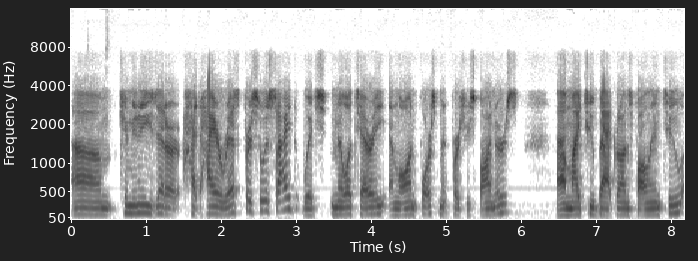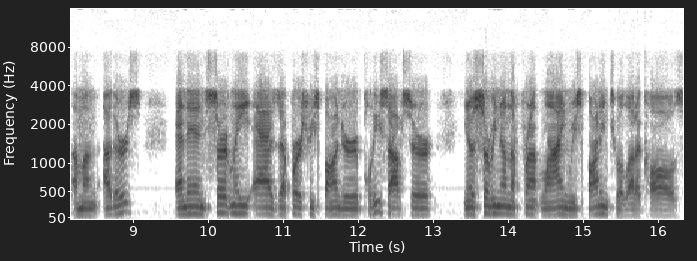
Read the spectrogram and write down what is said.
um, communities that are at higher risk for suicide, which military and law enforcement, first responders uh, my two backgrounds fall into, among others. And then certainly as a first responder, police officer, you know, serving on the front line, responding to a lot of calls.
